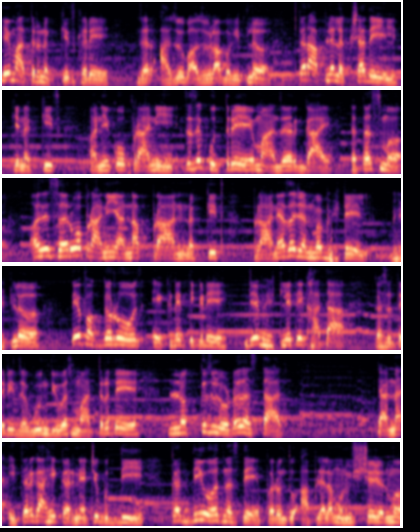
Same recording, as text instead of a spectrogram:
हे मात्र नक्कीच खरे. जर आजूबाजूला बघितलं तर आपल्या लक्षात येईल की नक्कीच अनेको प्राणी जसे कुत्रे मांजर गाय ततस्म असे सर्व प्राणी यांना प्राण नक्कीच प्राण्याचा जन्म भेटेल भेटलं ते फक्त रोज इकडे तिकडे जे भेटले ते खाता. कसं तरी जगून दिवस मात्र ते नक्कीच लोटत असतात. त्यांना इतर काही करण्याची बुद्धी कधी होत नसते परंतु आपल्याला मनुष्यजन्म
